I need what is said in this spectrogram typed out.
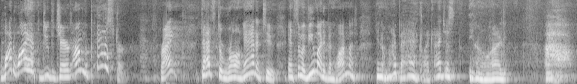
why do I have to do the chairs? I'm the pastor, right? That's the wrong attitude. And some of you might have been, well, I'm not, you know, my back, like, I just, you know, I, ah.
